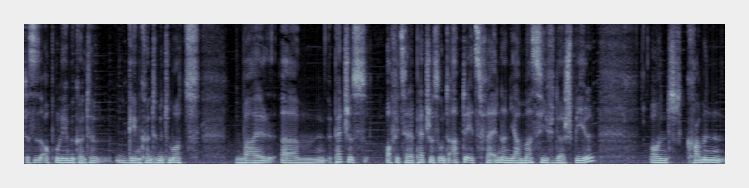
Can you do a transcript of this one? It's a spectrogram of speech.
dass es auch Probleme könnte, geben könnte mit Mods, weil ähm, Patches, offizielle Patches und Updates verändern ja massiv das Spiel und kommen,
